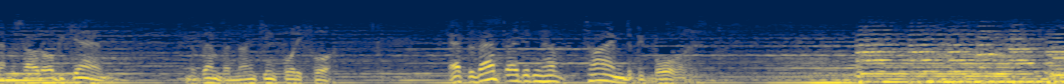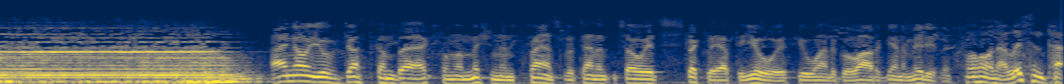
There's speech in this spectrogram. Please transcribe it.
That was how it all began. November 1944. After that, I didn't have time to be bored. Know you've just come back from a mission in France, Lieutenant, so it's strictly up to you if you want to go out again immediately. Oh, now listen, pal.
